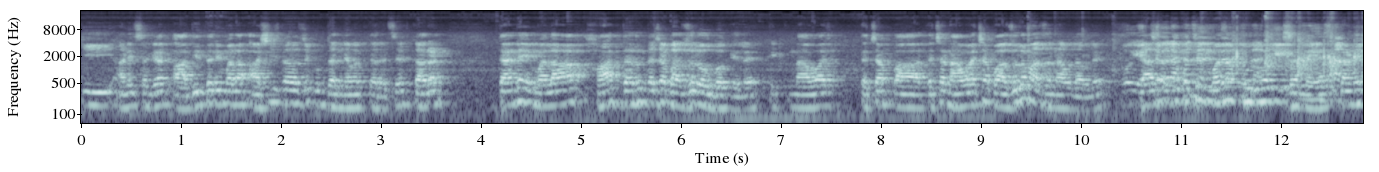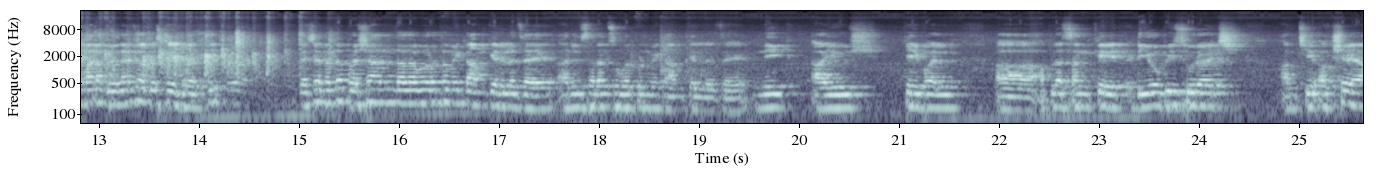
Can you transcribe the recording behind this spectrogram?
की आणि सगळ्यात आधी तरी मला आशिष दादाचे खूप धन्यवाद करायचे आहेत. कारण त्याने मला हात धरून त्याच्या बाजूला उभं केलंय. एक नावा त्याच्या पा- त्याच्या नावाच्या बाजूला माझं नाव लावलंय. हो, याच्यावर त्यासाठी आपण त्याचे नंतर मनपूर्वक कारण हे मला बोलायचं होतं स्टेजवरती त्याच्यानंतर प्रशांत दादाबरोबर तर मी काम केलेलंच आहे. अनिल सरांसोबत पण मी काम केलेलंच आहे. निक आयुष केवल आपला संकेत डीओपी सूरज आमची अक्षया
